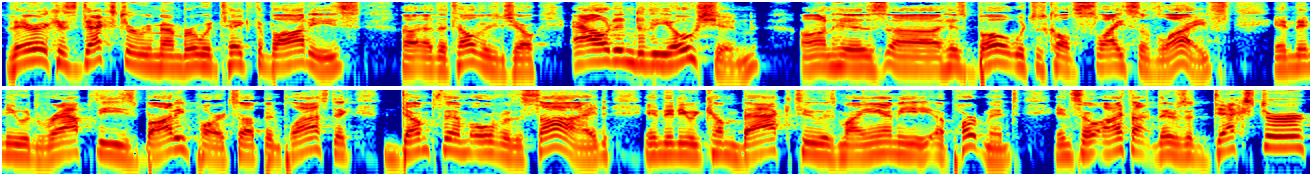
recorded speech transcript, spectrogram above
there, because Dexter, remember, would take the bodies uh, of the television show out into the ocean on his uh, his boat, which was called Slice of Life, and then he would wrap these body parts up in plastic, dump them over the side, and then he would come back to his Miami apartment. And so I thought there's a Dexter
